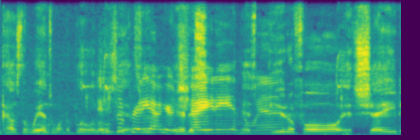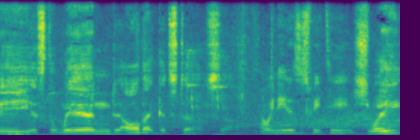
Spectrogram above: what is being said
because the wind's wanting to blow a little bit. is so pretty out here. It's it is- shady and the it's wind. beautiful. It's shady. It's the wind. All that good stuff. So All we need is a sweet tea. sweet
